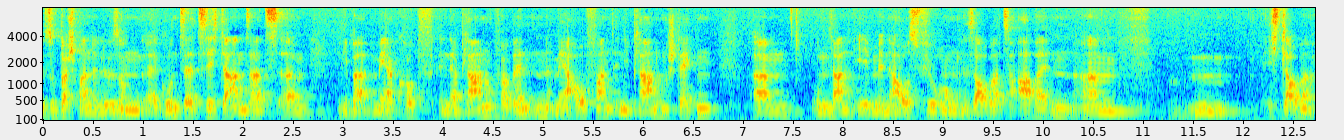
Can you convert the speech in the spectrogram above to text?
super spannende Lösung. Äh, grundsätzlich der Ansatz, ähm, lieber mehr Kopf in der Planung verwenden, mehr Aufwand in die Planung stecken, ähm, um dann eben in der Ausführung sauber zu arbeiten ich glaube,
